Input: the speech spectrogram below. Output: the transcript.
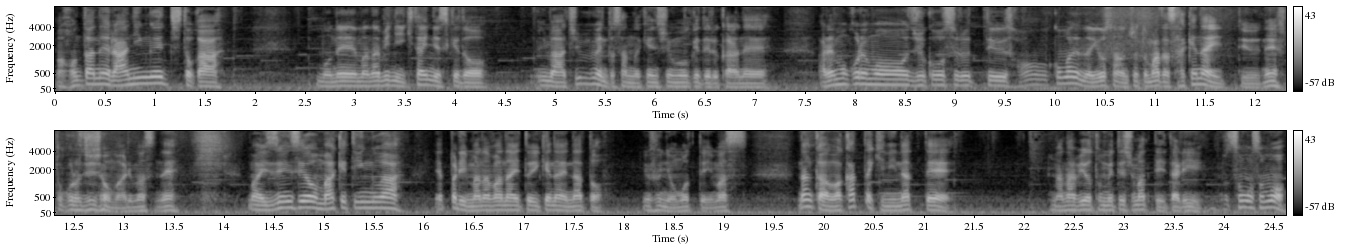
まあ、本当はねラーニングエッジとかもね学びに行きたいんですけど今アチーブメントさんの研修も受けてるからねあれもこれも受講するっていうそこまでの予算をちょっとまだ割けないっていうね懐事情もありますね。まあいずれにせよマーケティングはやっぱり学ばないといけないなというふうに思っています。なんか分かった気になって学びを止めてしまっていたりそもそも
